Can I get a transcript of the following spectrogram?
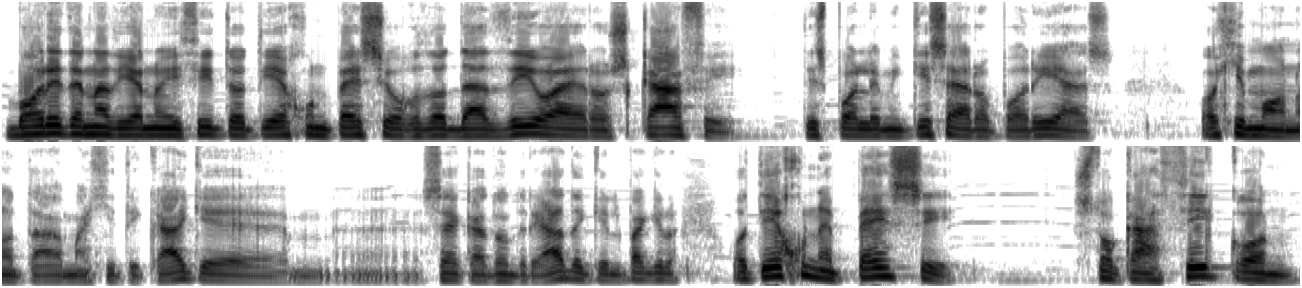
Μπορείτε να διανοηθείτε ότι έχουν πέσει 82 αεροσκάφη της πολεμικής αεροπορίας όχι μόνο τα μαχητικά και ε, σε 130 κλπ. Ότι έχουν πέσει στο καθήκον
